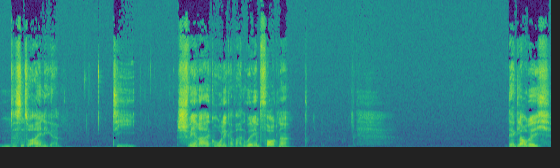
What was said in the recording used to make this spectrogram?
das sind so einige, die schwere Alkoholiker waren. William Faulkner, der glaube ich,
